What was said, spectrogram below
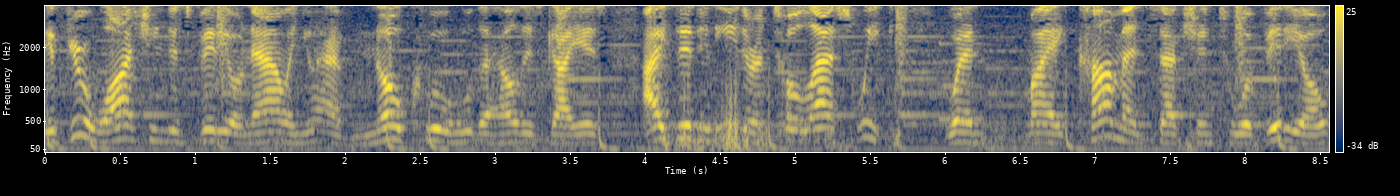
If you're watching this video now and you have no clue who the hell this guy is, I didn't either until last week when my comment section to a video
